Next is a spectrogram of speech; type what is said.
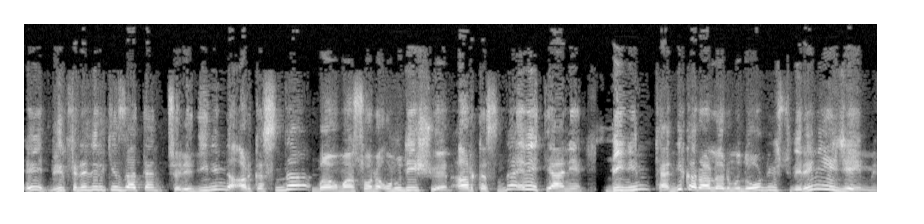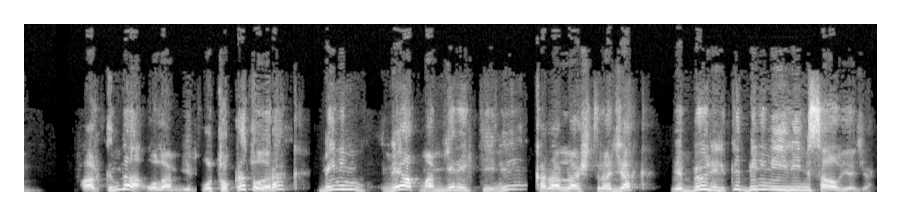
Evet. Büyük Frederick'in zaten söylediğinin de arkasında Bauman sonra onu değişiyor. Yani arkasında evet yani benim kendi kararlarımı doğru dürüst veremeyeceğimin farkında olan bir otokrat olarak benim ne yapmam gerektiğini kararlaştıracak ve böylelikle benim iyiliğimi sağlayacak.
